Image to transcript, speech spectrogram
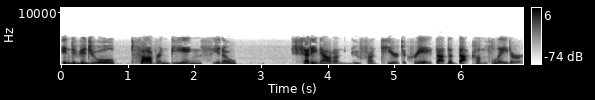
individual sovereign beings, you know, setting out on a new frontier to create. That that that comes later.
